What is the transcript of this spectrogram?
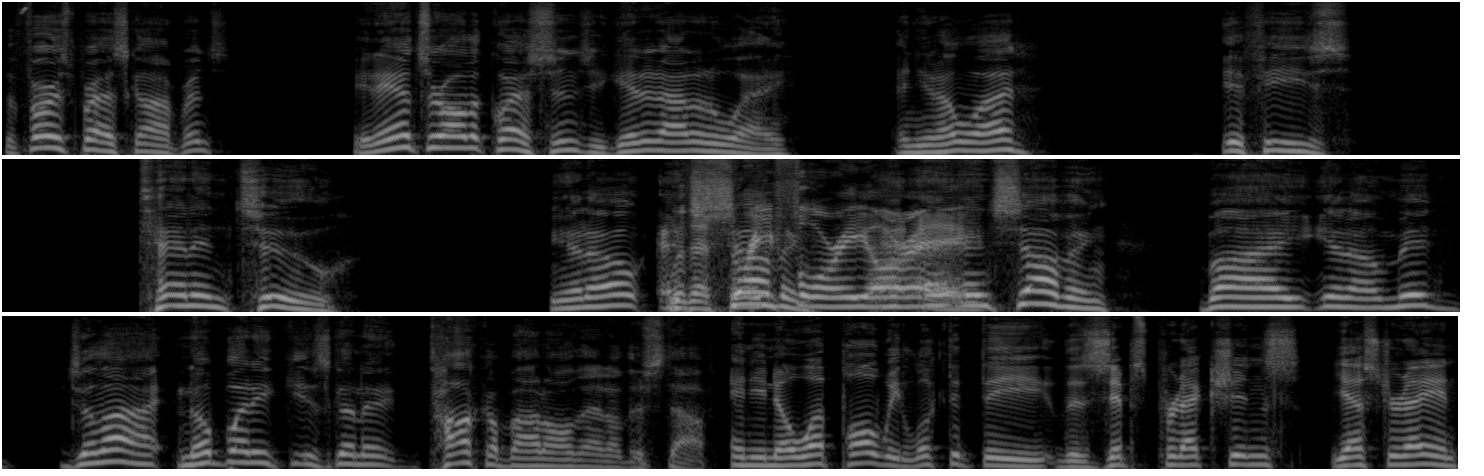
the first press conference. You'd answer all the questions. You get it out of the way, and you know what? If he's ten and two, you know, and With a shoving- 3.4 ERA. and, and shoving by you know mid July, nobody is going to talk about all that other stuff. And you know what, Paul? We looked at the the ZiPS predictions yesterday, and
